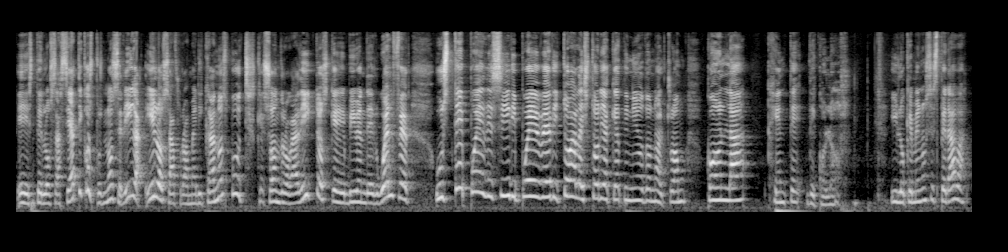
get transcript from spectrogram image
este, los asiáticos, pues no se diga, y los afroamericanos, pues, que son drogadictos, que viven del welfare. Usted puede decir y puede ver y toda la historia que ha tenido Donald Trump con la gente de color. Y lo que menos esperaba,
